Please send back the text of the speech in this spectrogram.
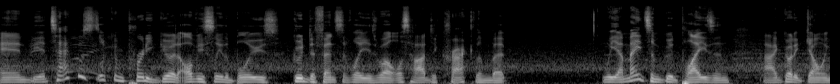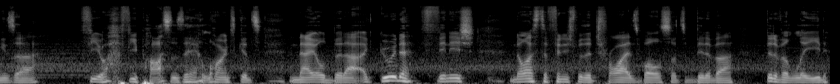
and the attack was looking pretty good. Obviously, the Blues good defensively as well. It's hard to crack them, but we uh, made some good plays and uh, got it going as a few a few passes there. Lawrence gets nailed, but uh, a good finish. Nice to finish with a try as well, so it's a bit of a bit of a lead.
